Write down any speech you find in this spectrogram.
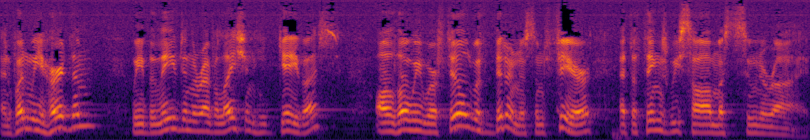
And when we heard them, we believed in the revelation he gave us, although we were filled with bitterness and fear at the things we saw must soon arrive.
